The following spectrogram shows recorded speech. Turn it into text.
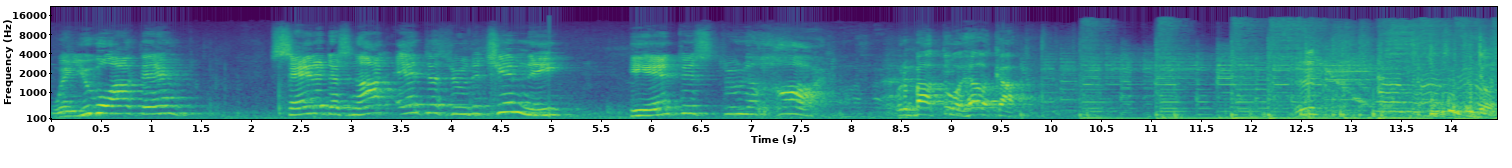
When you go out there, Santa does not enter through the chimney, he enters through the heart. What about through a helicopter? Hmm? What you doing?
